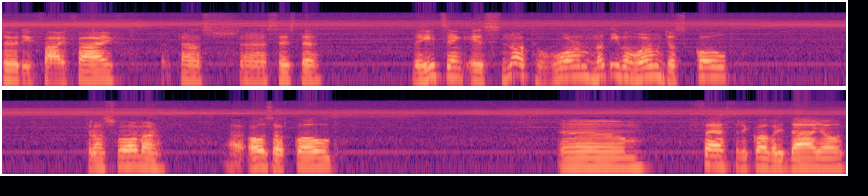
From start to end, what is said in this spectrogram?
35.5 transistor. The heatsink is not warm, not even warm, just cold. Transformer uh, also cold. Um, fast recovery diode,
